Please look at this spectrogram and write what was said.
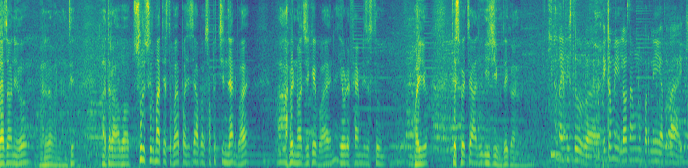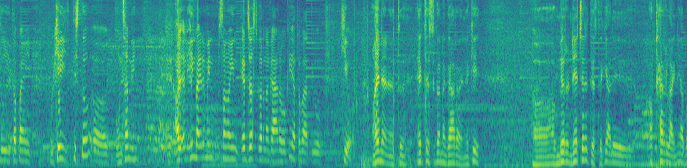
लजाउने हो भनेर भन्नुहुन्थ्यो। तर अब सुरु सुरुमा त्यस्तो भयो पछि चाहिँ अब सबै चिन्जान भयो आफै नजिकै भयो होइन? एउटै फ्यामिली जस्तो भइयो त्यसपछि चाहिँ अलिक इजी हुँदै गयो भने। किन दाइ त्यस्तो एकदमै लजाउनु पर्ने अथवा केही तपाईँ केही त्यस्तो हुन्छ नि? अलि अलि इन्भाइरोमेन्टसँग एडजस्ट गर्न गाह्रो हो कि अथवा त्यो के हो? होइन होइन त्यो एडजस्ट गर्न गाह्रो होइन कि? मेरो नेचरै त्यस्तो कि अलि अप्ठ्यारो लाग्ने। अब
